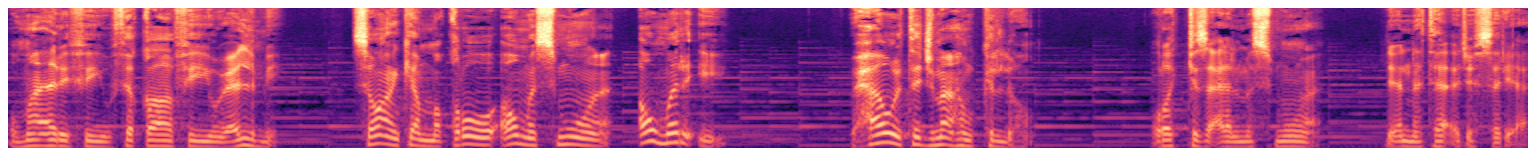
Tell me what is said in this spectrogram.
ومعرفي وثقافي وعلمي سواء كان مقروء أو مسموع أو مرئي. وحاول تجمعهم كلهم. وركز على المسموع لأن نتائجه سريعة.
